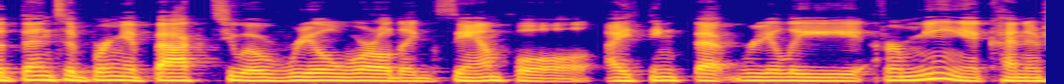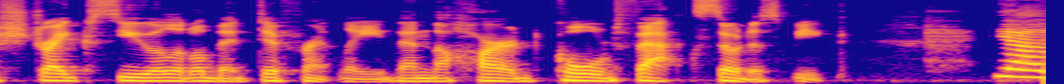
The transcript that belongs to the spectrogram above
but then to bring it back to a real world example, I think that really, for me, it kind of strikes you a little bit differently than the hard, cold facts, so to speak. Yeah,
